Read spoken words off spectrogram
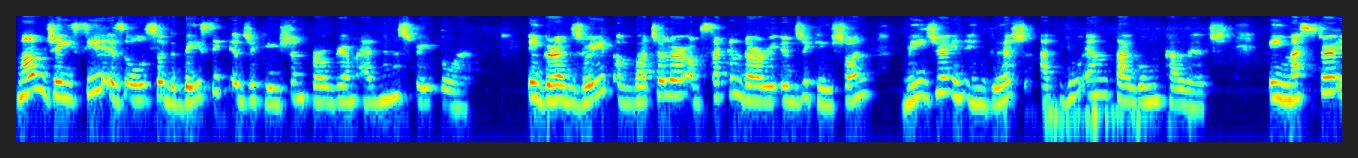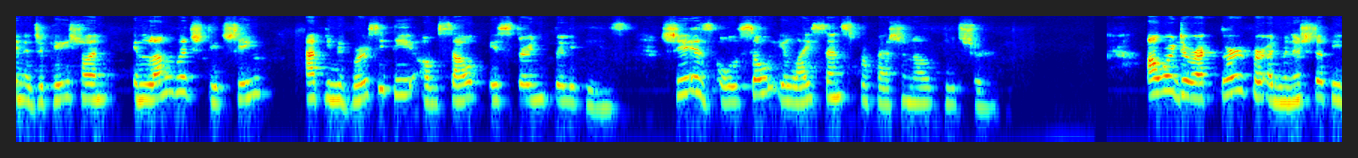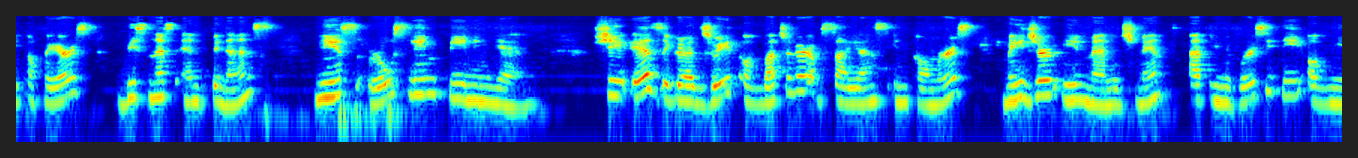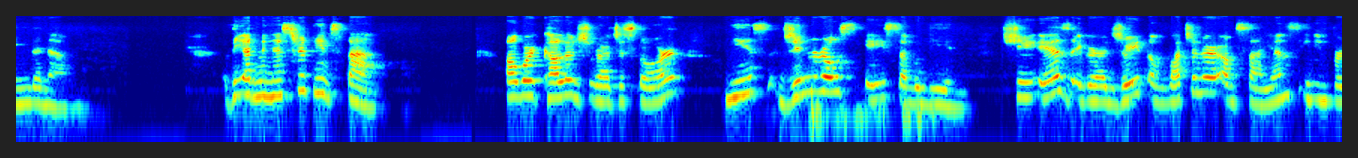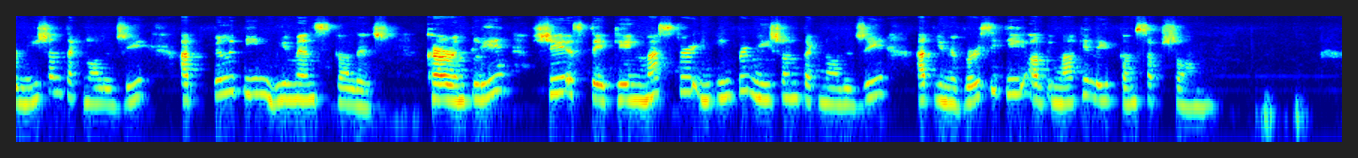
Ma'am JC is also the Basic Education Program Administrator, a graduate of Bachelor of Secondary Education, major in English at UM Tagum College, a Master in Education in Language Teaching at University of Southeastern Philippines. She is also a licensed professional teacher. Our Director for Administrative Affairs, Business and Finance, Ms. Roslyn P. Ninyen. She is a graduate of Bachelor of Science in Commerce, major in Management at University of Mindanao. The administrative staff our college registrar, Ms. Jinrose A. Sabudin. She is a graduate of Bachelor of Science in Information Technology at Philippine Women's College. Currently, she is taking Master in Information Technology at University of Immaculate Conception.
